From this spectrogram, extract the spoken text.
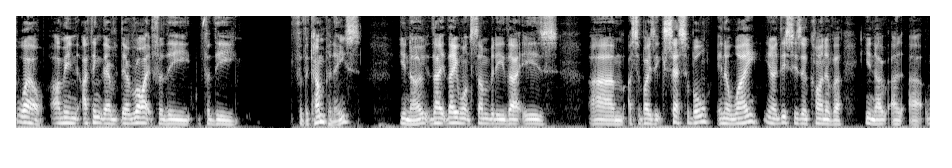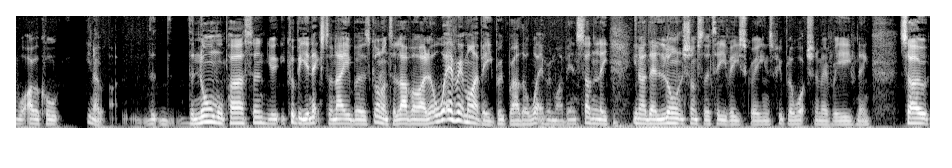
well, I mean, I think they're they're right for the for the for the companies. You know, they they want somebody that is. Um, I suppose accessible in a way. You know, this is a kind of a, you know, a, a, what I would call you know, the, the normal person, you, it could be your next door neighbours, gone on to Love Island, or whatever it might be, Big Brother, or whatever it might be, and suddenly, you know, they're launched onto the TV screens. People are watching them every evening. So,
